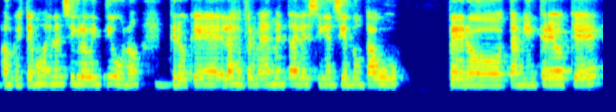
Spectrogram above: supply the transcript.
Aunque estemos en el siglo XXI, creo que las enfermedades mentales siguen siendo un tabú pero también creo que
